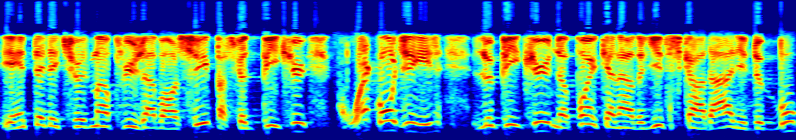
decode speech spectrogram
et intellectuellement plus avancé? Parce que le PQ, quoi qu'on dise, le PQ n'a pas un calendrier de scandale et de boue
